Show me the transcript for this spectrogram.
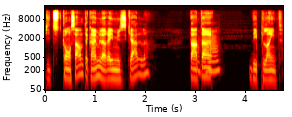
Puis tu te concentres, t'as quand même l'oreille musicale, là. T'entends Mhm. des plaintes.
